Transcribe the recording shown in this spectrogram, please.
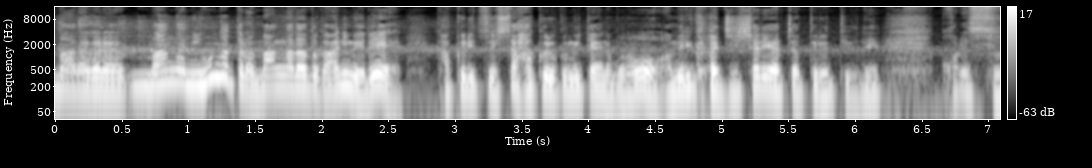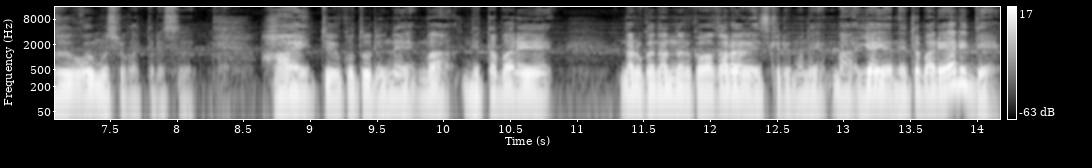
まあだから漫画、日本だったら漫画だとかアニメで確立した迫力みたいなものをアメリカは実写でやっちゃってるっていうね、これすごい面白かったです。はい、ということでね、まあネタバレ、なのか何なのかわからないですけれどもね、まあ、ややネタバレありで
